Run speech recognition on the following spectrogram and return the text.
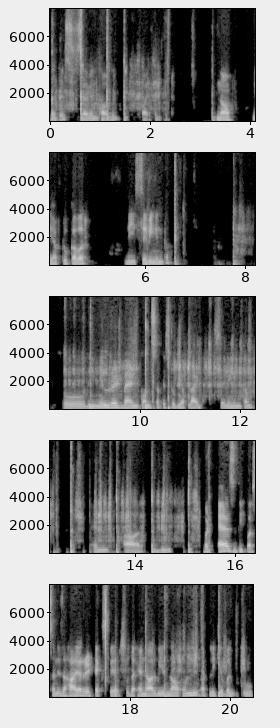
that is 7,500. Now we have to cover the saving income so the nil rate band concept is to be applied, saving income, NRB. But as the person is a higher rate taxpayer, so the NRB is now only applicable to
